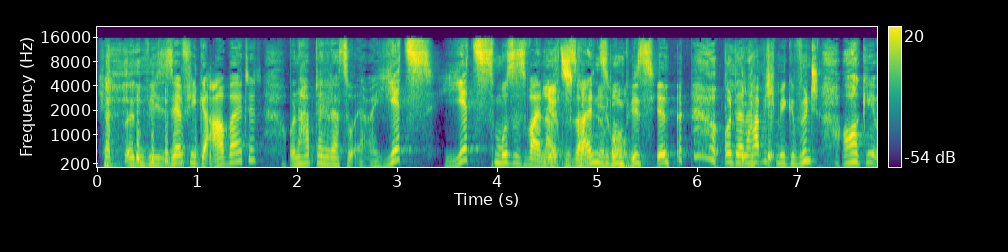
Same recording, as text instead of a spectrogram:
Ich habe irgendwie sehr viel gearbeitet und habe dann gedacht, so, aber jetzt, jetzt muss es Weihnachten Jetzt sein, so ein bisschen. Und dann habe ich mir gewünscht, oh, ge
